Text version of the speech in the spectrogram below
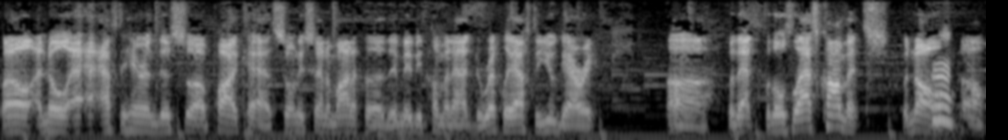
Well, I know a- after hearing this uh, podcast, Sony Santa Monica, they may be coming at directly after you, Gary, uh, for that for those last comments. But no, no,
